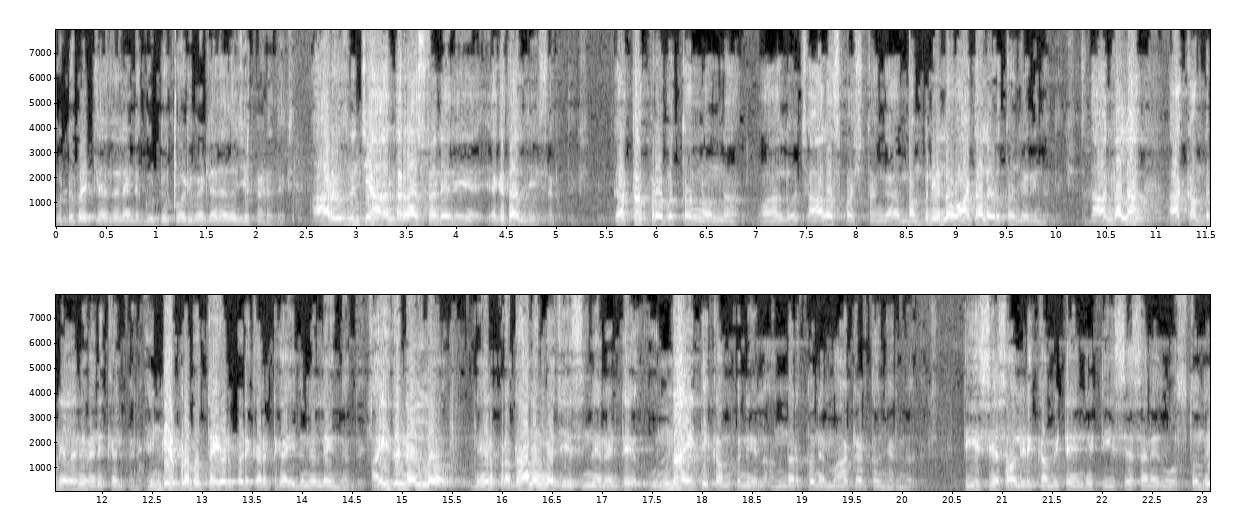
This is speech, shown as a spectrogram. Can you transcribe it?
గుడ్డు పెట్టలేదు లేదంటే గుడ్డు కోడి పెట్టలేదు ఏదో చెప్పాడు అధ్యక్ష. ఆ రోజు నుంచి ఆంధ్ర రాష్ట్రం అనేది ఎగతాళి చేశారు అధ్యక్ష. గత ప్రభుత్వంలో ఉన్న వాళ్ళు చాలా స్పష్టంగా కంపెనీలో వాటాలు అడగటం జరిగింది అధ్యక్ష. దానివల్ల ఆ కంపెనీలన్నీ వెనక్కి వెళ్ళిపోయినాయి ఎన్డీఏ ప్రభుత్వం ఏర్పడి కరెక్ట్గా ఐదు నెలలు అయింది అధ్యక్ష. ఐదు నెలల్లో నేను ప్రధానంగా చేసింది ఏంటంటే ఉన్న ఐటీ కంపెనీలు అందరితో నేను మాట్లాడటం జరిగింది అధ్యక్ష. టీసీఎస్ ఆల్రెడీ కమిట్ అయింది టీసీఎస్ అనేది వస్తుంది.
